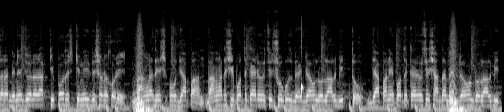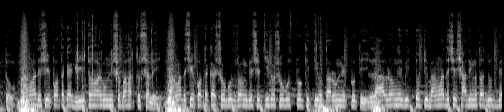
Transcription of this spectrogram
তারা ভেনেজুয়েলার আটটি প্রদেশকে নির্দেশনা করে। বাংলাদেশ ও জাপান। বাংলাদেশের পতাকায় রয়েছে সবুজ ব্যাকগ্রাউন্ড ও লাল বৃত্ত। জাপানের পতাকায় রয়েছে সাদা ব্যাকগ্রাউন্ড ও লাল বৃত্ত। বাংলাদেশের পতাকা গৃহীত হয় উনিশশো বাহাত্তর সালে। বাংলাদেশের পতাকা সবুজ রং দেশের চির সবুজ প্রকৃতি ও তারুণ্যের প্রতীক। লাল রঙের বৃত্তটি বাংলাদেশের স্বাধীনতা যুদ্ধে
